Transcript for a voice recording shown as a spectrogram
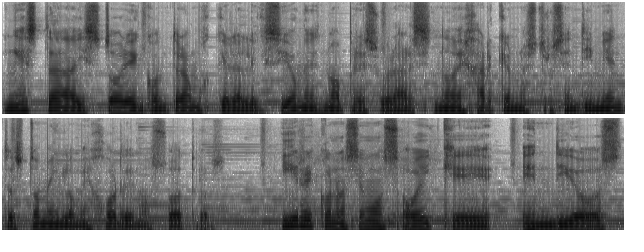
En esta historia encontramos que la lección es no apresurarse, no dejar que nuestros sentimientos tomen lo mejor de nosotros. Y reconocemos hoy que en Dios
